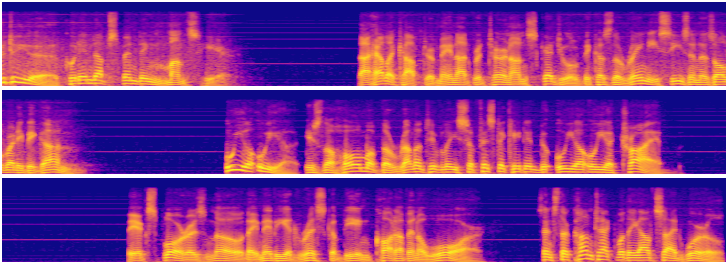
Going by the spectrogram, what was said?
Dutilleux could end up spending months here. The helicopter may not return on schedule because the rainy season has already begun. Uya Uya is the home of the relatively sophisticated Uya Uya tribe. The explorers know they may be at risk of being caught up in a war. Since their contact with the outside world,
